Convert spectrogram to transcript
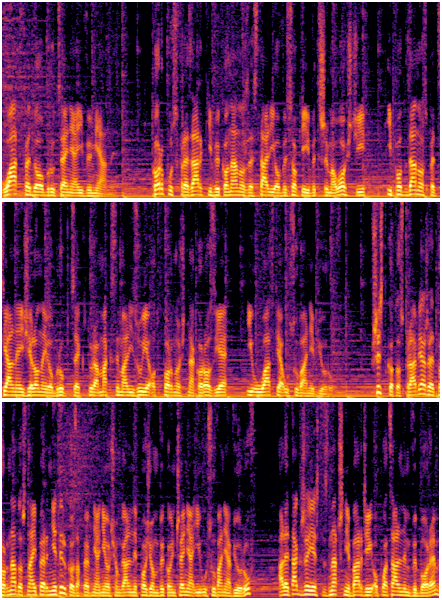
łatwe do obrócenia i wymiany. Korpus frezarki wykonano ze stali o wysokiej wytrzymałości i poddano specjalnej zielonej obróbce, która maksymalizuje odporność na korozję i ułatwia usuwanie wiórów. Wszystko to sprawia, że Tornado Sniper nie tylko zapewnia nieosiągalny poziom wykończenia i usuwania wiórów, ale także jest znacznie bardziej opłacalnym wyborem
